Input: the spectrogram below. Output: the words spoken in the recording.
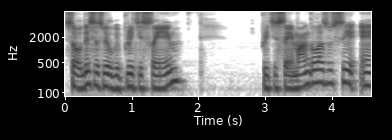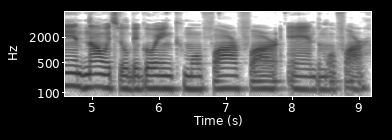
So this is will be pretty same, pretty same angle as you see, and now it will be going more far, far, and more far.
